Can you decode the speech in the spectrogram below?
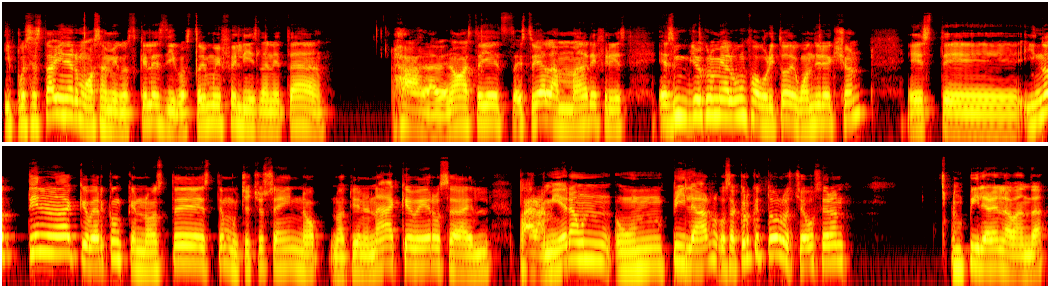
Y pues está bien hermosa, amigos, ¿qué les digo? Estoy muy feliz, la neta... Ah, la no, estoy, estoy a la madre feliz. Es yo creo mi álbum favorito de One Direction. Este, y no tiene nada que ver con que no esté este muchacho Zane, no, no tiene nada que ver, o sea, él para mí era un, un pilar, o sea, creo que todos los chavos eran un pilar en la banda.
